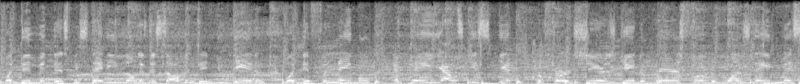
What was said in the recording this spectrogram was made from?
But dividends stay steady long as they're solving, then you get them. But if enable and payouts get skipped, preferred shares get arrears for the ones they miss.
